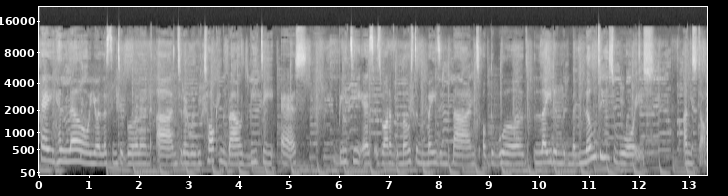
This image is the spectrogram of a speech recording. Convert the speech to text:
Hey, hello, you're listening to Berlin, and today we'll be talking about BTS. BTS is one of the most amazing bands of the world, laden with melodious voice and stuff.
